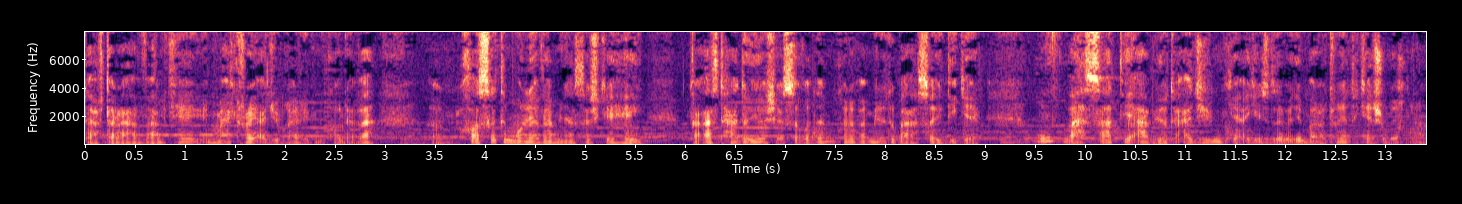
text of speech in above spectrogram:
دفتر اول که مکرای عجیب غریب می‌کنه و خاصیت مولوی این هستش که هی از تدایاش استفاده می‌کنه و میره تو بحثای دیگه. اون وسط یه ابیات عجیب میگه. اگه اجازه بدیم براتون یه تیکش رو بخونم.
